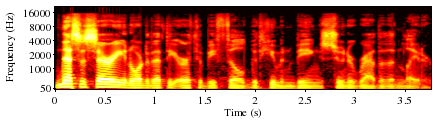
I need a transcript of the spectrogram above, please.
necessary in order that the earth would be filled with human beings sooner rather than later.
